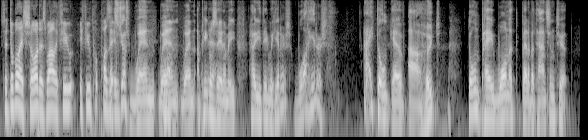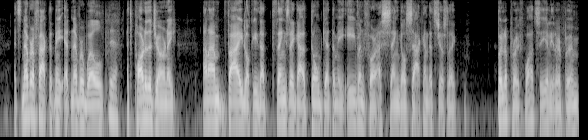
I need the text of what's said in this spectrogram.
It's a double-edged sword as well. If you if you put positive, It's just when, when, Yeah. when. And people Yeah. say to me, How do you deal with haters? What haters? I don't give a hoot. Don't pay one bit of attention to it. It's never affected me. It never will. Yeah. It's part of the journey. And I'm very lucky that things like that don't get to me even for a single second. It's just like bulletproof. What? See you later. Boom.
